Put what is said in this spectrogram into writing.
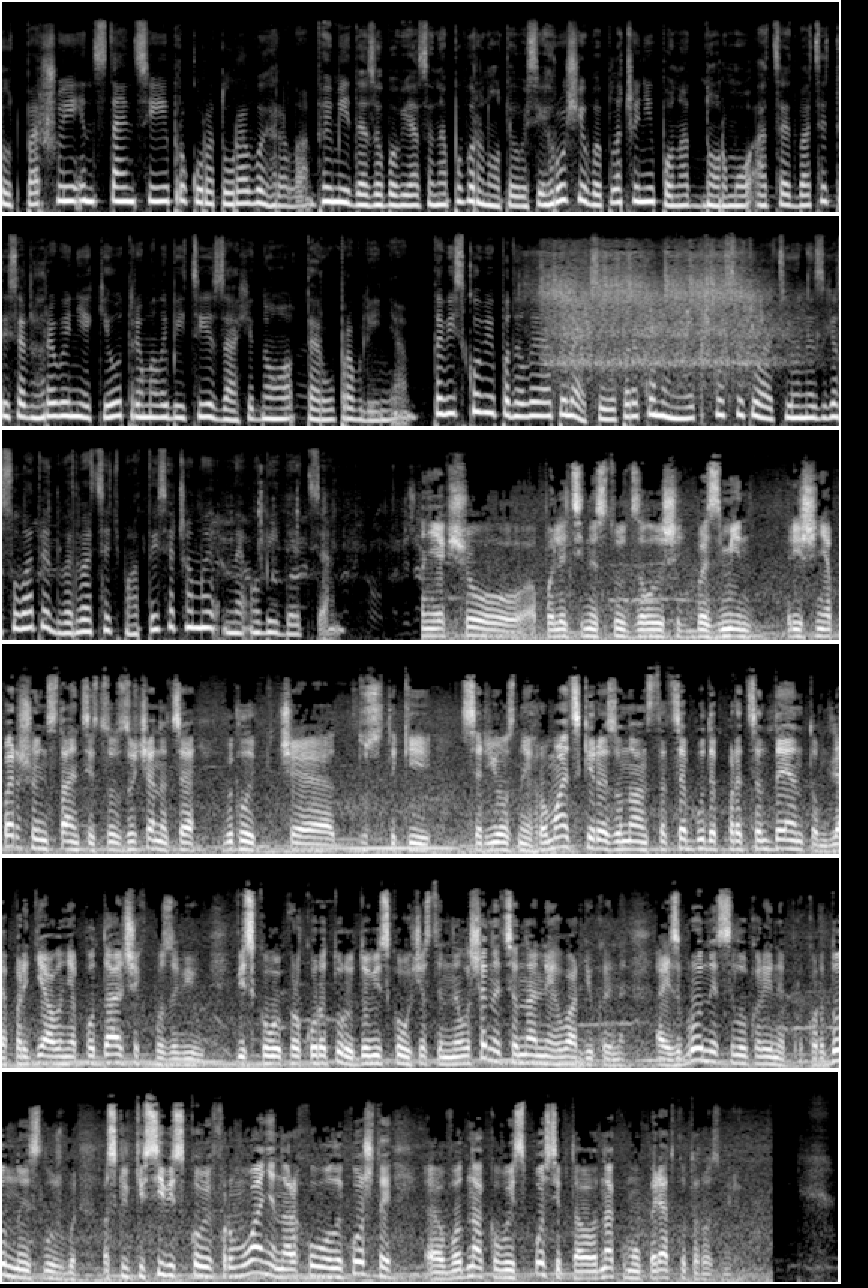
Суд першої інстанції прокуратура виграла. Феміда зобов'язана повернути усі гроші, виплачені понад норму, а це 20 тисяч гривень, які отримали бійці західного теруправління. Та військові подали апеляцію. Переконані, якщо ситуацію не з'ясувати, 20 тисячами не обійдеться. Якщо апеляційний суд залишить без змін рішення першої інстанції, то звичайно це викличе досить такий серйозний громадський резонанс. Та це буде прецедентом для пред'явлення подальших позовів військової прокуратури до військових частин не лише Національної гвардії України, а й Збройних сил України, прикордонної служби, оскільки всі військові формування нараховували кошти е, в однаковий спосіб та в однаковому порядку та розмірі.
